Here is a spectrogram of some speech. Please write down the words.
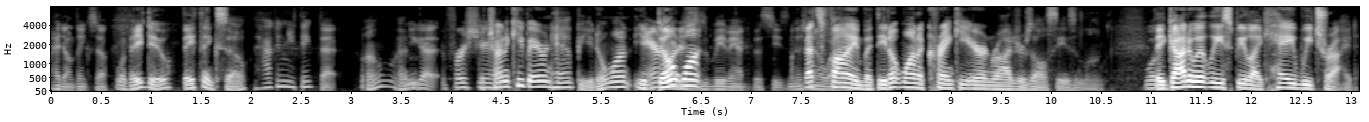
I don't think so. Well, they do. They think so. How can you think that? Well, I You got first year. trying to keep Aaron happy. You don't want you Aaron don't Rodgers want leaving after this season. There's that's no fine, but they don't want a cranky Aaron Rodgers all season long. Well, they got to at least be like, "Hey, we tried.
